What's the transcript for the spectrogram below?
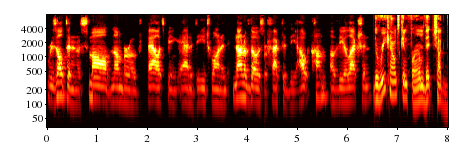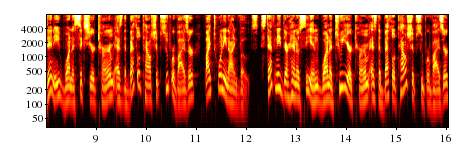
resulted in a small number of ballots being added to each one, and none of those affected the outcome of the election. The recounts confirmed that Chuck Denny won a six year term as the Bethel Township Supervisor by 29 votes. Stephanie Derhanosian won a two year term as the Bethel Township Supervisor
